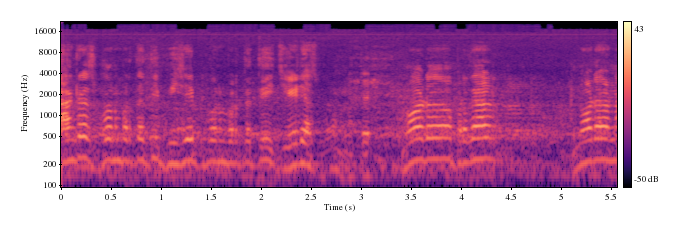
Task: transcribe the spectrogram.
ಕಾಂಗ್ರೆಸ್ ಫೋನ್ ಬರ್ತೈತಿ ಬಿ ಜೆ ಪಿ ಫೋನ್ ಬರ್ತೈತಿ ಜೆ ಡಿ ಎಸ್ ಫೋನ್ ನೋಡು ಬ್ರದರ್ ನೋಡೋಣ.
